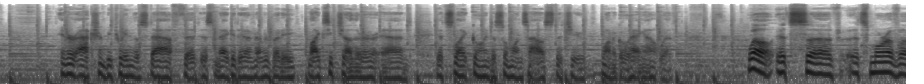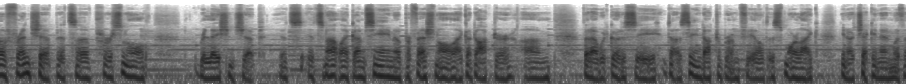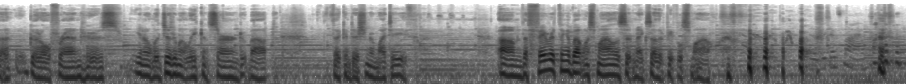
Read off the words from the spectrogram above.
interaction between the staff that is negative. Everybody likes each other and it's like going to someone's house that you want to go hang out with. Well, it's, uh, it's more of a friendship. It's a personal relationship. It's, it's not like I'm seeing a professional like a doctor um, that I would go to see. Uh, seeing Dr. Broomfield is more like, you know, checking in with a good old friend who's, you know, legitimately concerned about the condition of my teeth. Um, the favorite thing about my smile is it makes other people smile.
